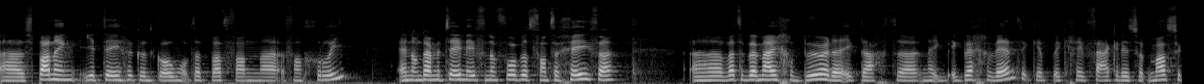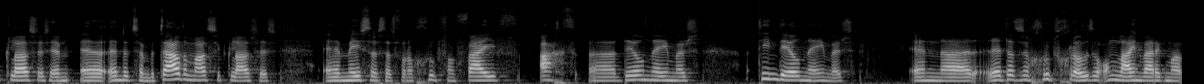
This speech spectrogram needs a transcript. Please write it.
uh, spanning je tegen kunt komen op dat pad van, uh, van groei. En om daar meteen even een voorbeeld van te geven. Uh, wat er bij mij gebeurde, ik dacht, nee, ik, ik, ben gewend. Ik, heb, ik geef vaker dit soort masterclasses en, en dat zijn betaalde masterclasses. En meestal is dat voor een groep van vijf, acht deelnemers, tien deelnemers. En dat is een groepsgrootte online waar ik me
